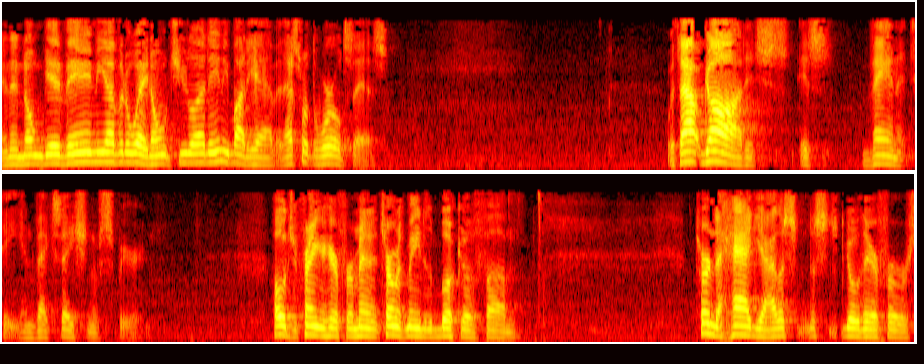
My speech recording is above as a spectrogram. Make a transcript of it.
And then don't give any of it away. Don't you let anybody have it. That's what the world says. Without God, it's it's vanity and vexation of spirit. Hold your finger here for a minute. Turn with me to the book of um, Turn to Haggai. Let's, let's go there first.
